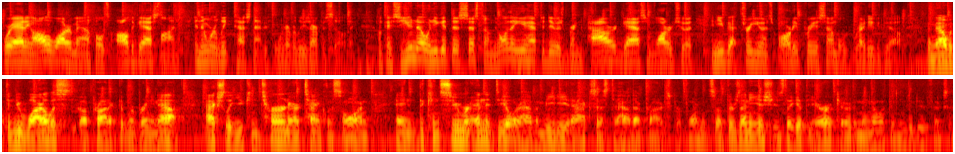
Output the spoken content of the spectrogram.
We're adding all the water manifolds, all the gas lines, and then we're leak testing that before it ever leaves our facility. Okay, so you know when you get this system, the only thing you have to do is bring power, gas, and water to it, and you've got three units already pre-assembled, ready to go. And now with the new wireless uh, product that we're bringing out, actually you can turn our tankless on and the consumer and the dealer have immediate access to how that product's performing. So if there's any issues, they get the error code and they know what they need to do to fix it.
